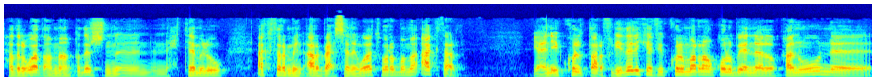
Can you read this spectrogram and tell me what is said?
هذا الوضع ما نقدرش نحتمله أكثر من أربع سنوات وربما أكثر. يعني كل طرف. لذلك في كل مرة نقول بأن القانون آه،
